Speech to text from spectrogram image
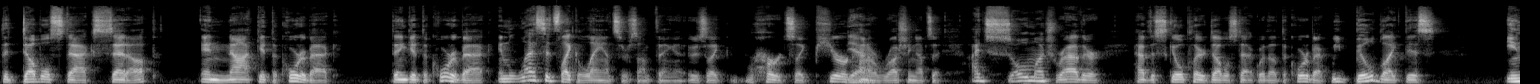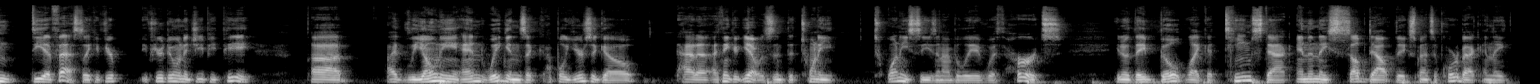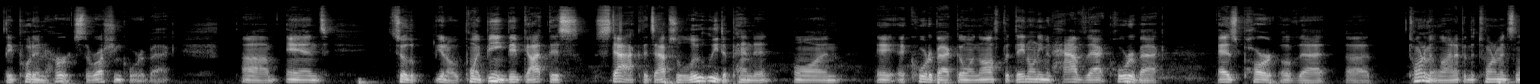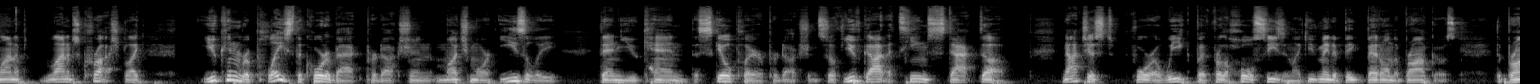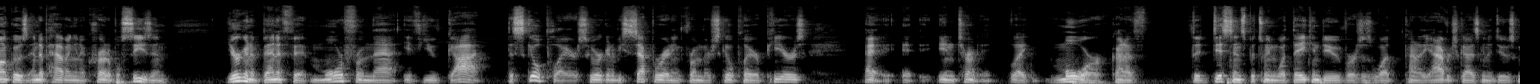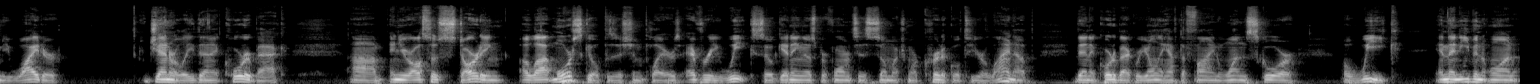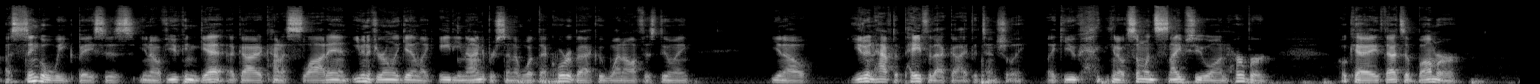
the double stack set up and not get the quarterback than get the quarterback unless it's like Lance or something. It was like Hurts, like pure yeah. kind of rushing upset. I'd so much rather have the skill player double stack without the quarterback. We build like this in DFS. Like if you're, if you're doing a GPP, uh, I Leone and Wiggins a couple years ago had a, I think, yeah, it was in the 2020 season, I believe, with Hurts. you know, they built like a team stack and then they subbed out the expensive quarterback and they, they put in Hurts the Russian quarterback. Um, and so the, you know, point being, they've got this stack that's absolutely dependent on a, a quarterback going off, but they don't even have that quarterback as part of that, uh, tournament lineup and the tournament's lineup, lineup's crushed. Like you can replace the quarterback production much more easily than you can the skill player production. So if you've got a team stacked up, not just for a week, but for the whole season, like you've made a big bet on the Broncos, the Broncos end up having an incredible season. You're going to benefit more from that if you've got the skill players who are going to be separating from their skill player peers in turn, like more kind of the distance between what they can do versus what kind of the average guy is going to do is going to be wider generally than at quarterback. Um, and you're also starting a lot more skill position players every week. So getting those performances so much more critical to your lineup than at quarterback where you only have to find one score a week. And then even on a single week basis, you know, if you can get a guy to kind of slot in, even if you're only getting like 80, 90% of what that quarterback who went off is doing, you know, you didn't have to pay for that guy potentially. Like you, you know, someone snipes you on Herbert. Okay. That's a bummer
